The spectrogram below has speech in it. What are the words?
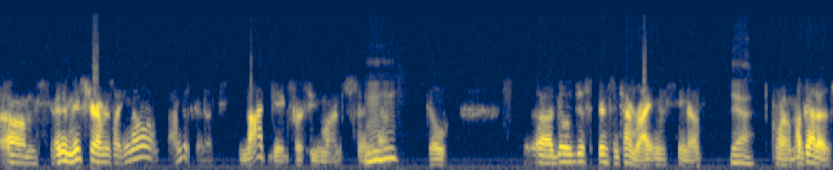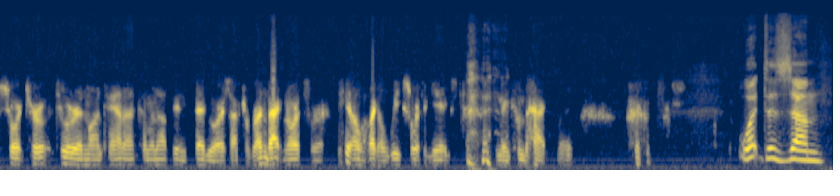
um, and then this year, I'm just like, you know, I'm just gonna not gig for a few months and Mhm. uh, go uh, go just spend some time writing. You know, Yeah. um, I've got a short tour, tour in Montana coming up in February, so I have to run back north for you know like a week's worth of gigs, and then come back. What does um uh,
